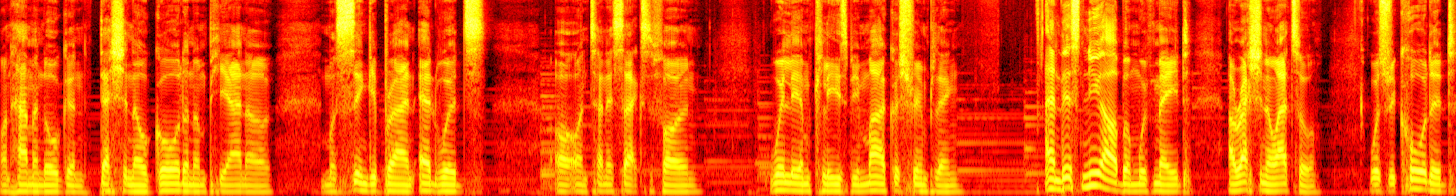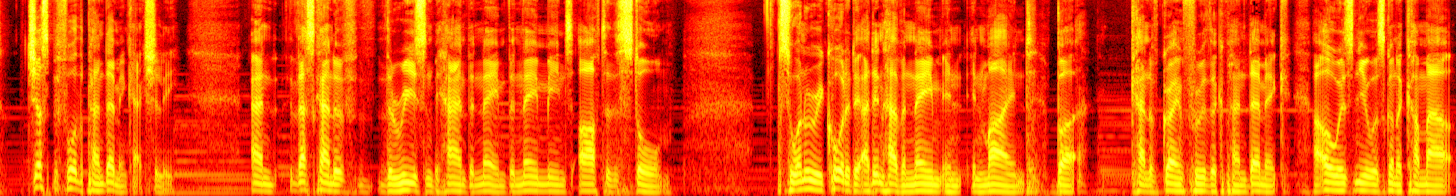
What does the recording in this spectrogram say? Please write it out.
on Hammond organ, Deschanel Gordon on piano, Mussinghi Brian Edwards uh, on tenor saxophone, William Cleasby, Michael Shrimpling, and this new album we've made, Arashi No Ato, was recorded just before the pandemic, actually. And that's kind of the reason behind the name. The name means after the storm. So when we recorded it, I didn't have a name in, in mind, but kind of going through the pandemic, I always knew it was going to come out,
